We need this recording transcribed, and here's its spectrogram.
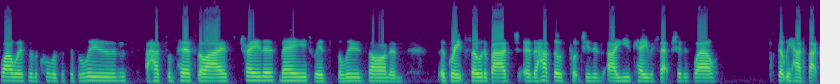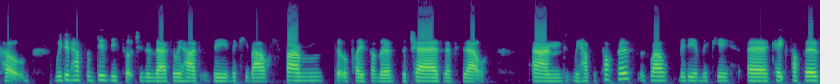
flowers were the colours of the balloons. I had some personalised trainers made with balloons on and a grape soda badge. And I had those touches in our UK reception as well that we had back home. We did have some Disney touches in there. So we had the Mickey Mouse fans that were placed on the, the chairs and everything else. And we have the toppers as well, Minnie and Mickey uh, cake toppers.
